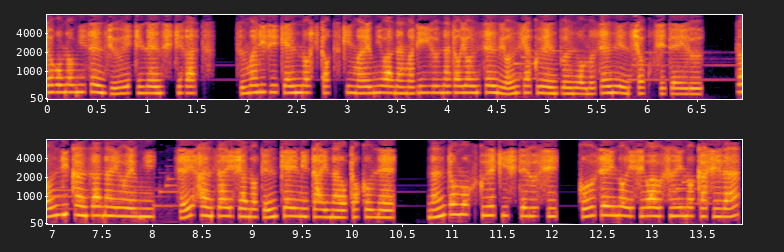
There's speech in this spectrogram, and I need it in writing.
所後の2011年7月、つまり事件の一月前には生ビールなど4400円分を無銭飲食している。論理感がない上に、性犯罪者の典型みたいな男ね。何度も服役してるし、公正の意志は薄いのかしら？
